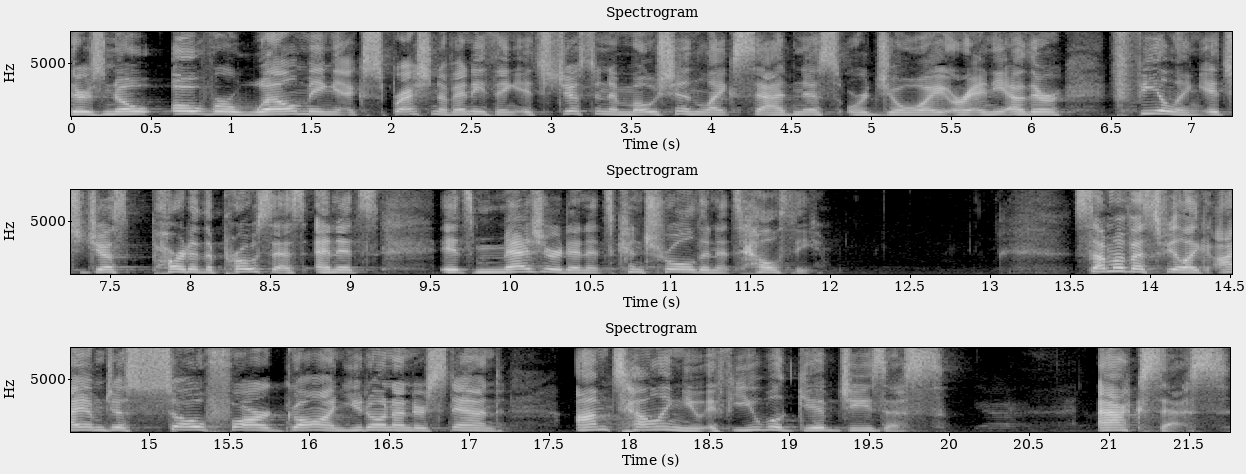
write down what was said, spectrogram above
there's no overwhelming expression of anything. It's just an emotion like sadness or joy or any other feeling. It's just part of the process and it's it's measured and it's controlled and it's healthy. Some of us feel like I am just so far gone, you don't understand. I'm telling you, if you will give Jesus access,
